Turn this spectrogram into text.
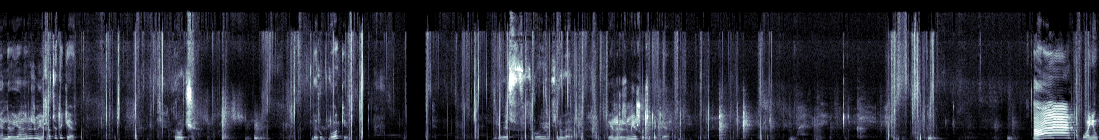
Я не, я не розумію, що це таке. Коротше. Беру блоки. І вису строюсь наверх. Я не розумію, що це таке. А, поняв.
